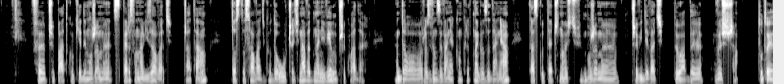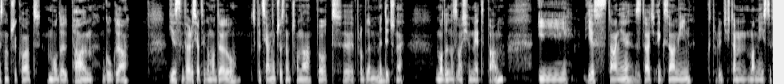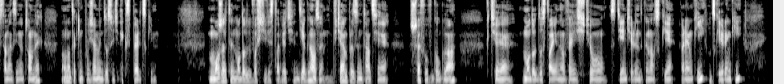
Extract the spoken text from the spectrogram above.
W przypadku, kiedy możemy spersonalizować czata, dostosować go, douczyć, nawet na niewielu przykładach, do rozwiązywania konkretnego zadania, ta skuteczność możemy przewidywać byłaby wyższa. Tutaj jest na przykład model Palm Google'a. Jest wersja tego modelu specjalnie przeznaczona pod y, problemy medyczne. Model nazywa się MedPalm i jest w stanie zdać egzamin, który gdzieś tam ma miejsce w Stanach Zjednoczonych, no na takim poziomie dosyć eksperckim. Może ten model właściwie stawiać diagnozę. Widziałem prezentację szefów Google'a, gdzie model dostaje na wejściu zdjęcie rentgenowskie ręki, ludzkiej ręki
